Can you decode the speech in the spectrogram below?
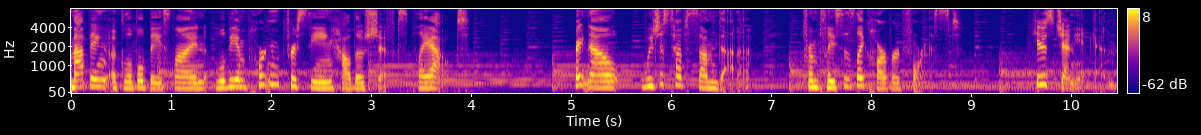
mapping a global baseline will be important for seeing how those shifts play out. Right now, we just have some data from places like Harvard Forest. Here's Jenny again.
